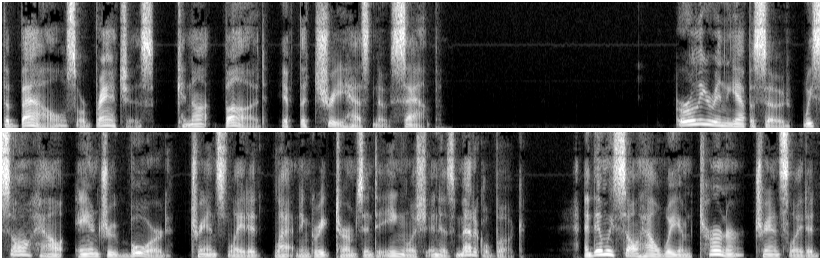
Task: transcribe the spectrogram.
The boughs or branches cannot bud if the tree has no sap. Earlier in the episode, we saw how Andrew Boorde translated Latin and Greek terms into English in his medical book. And then we saw how William Turner translated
